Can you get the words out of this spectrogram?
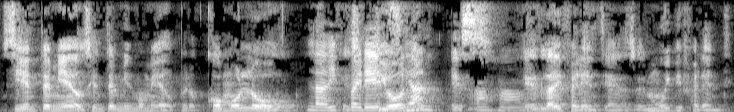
siente miedo, siente el mismo miedo, pero cómo lo la diferencia es, es la diferencia, es, es muy diferente.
